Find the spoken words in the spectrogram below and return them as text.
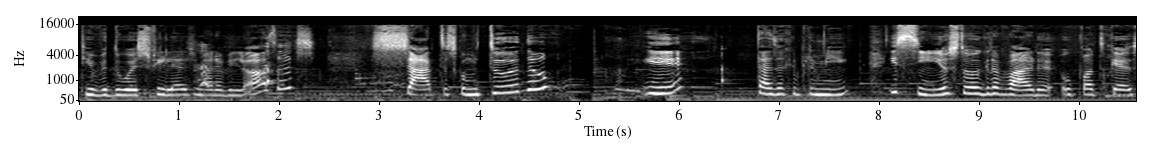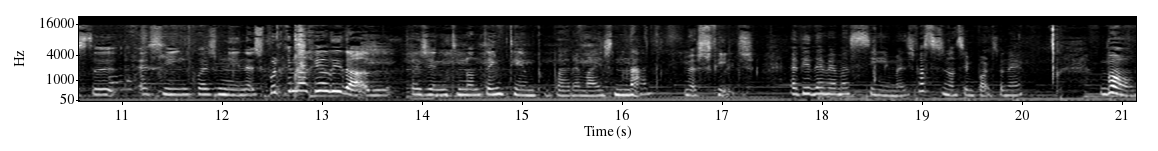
Tive duas filhas maravilhosas, chatas como tudo, e estás a rir para mim? E sim, eu estou a gravar o podcast assim com as meninas, porque na realidade a gente não tem tempo para mais nada, meus filhos. A vida é mesmo assim, mas vocês não se importam, né? Bom,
